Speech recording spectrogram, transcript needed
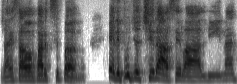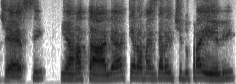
Já estavam participando. Ele podia tirar, sei lá, a Lina, a Jessie e a Natália, que era mais garantido para ele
